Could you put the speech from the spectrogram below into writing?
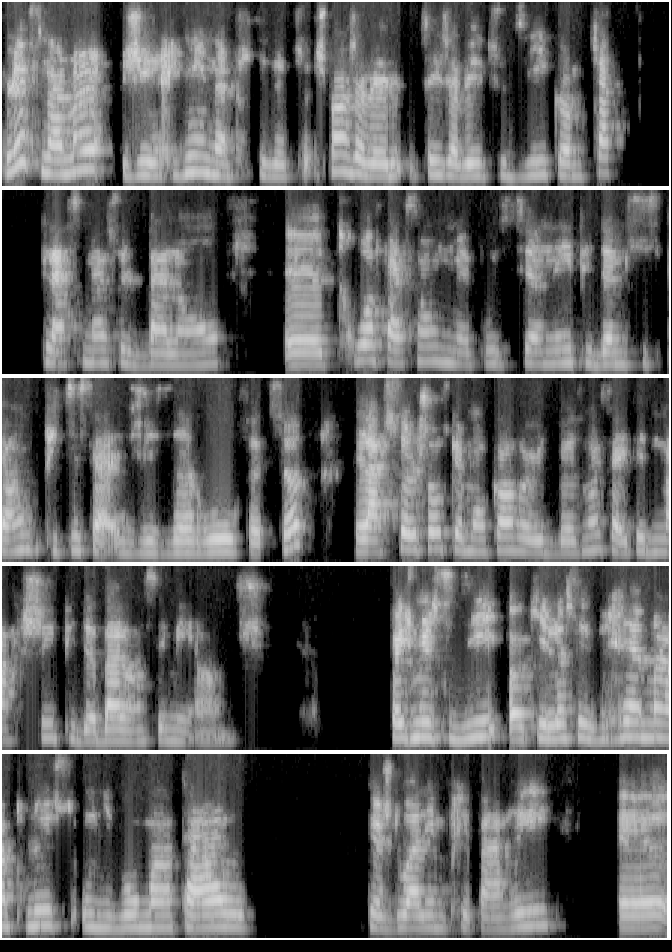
Puis là, finalement, j'ai rien appliqué de ça. Je pense que j'avais, j'avais étudié comme quatre placement sur le ballon, euh, trois façons de me positionner puis de me suspendre. Puis, tu sais, j'ai zéro fait ça. La seule chose que mon corps a eu besoin, ça a été de marcher puis de balancer mes hanches. Fait que je me suis dit, OK, là, c'est vraiment plus au niveau mental que je dois aller me préparer, euh,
